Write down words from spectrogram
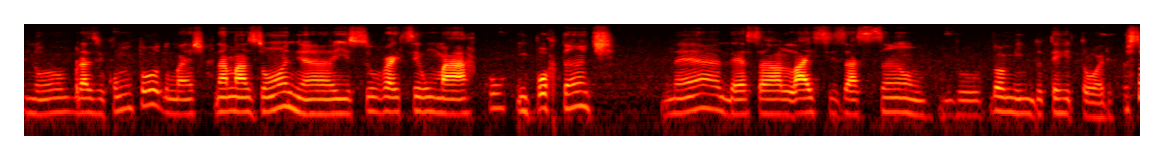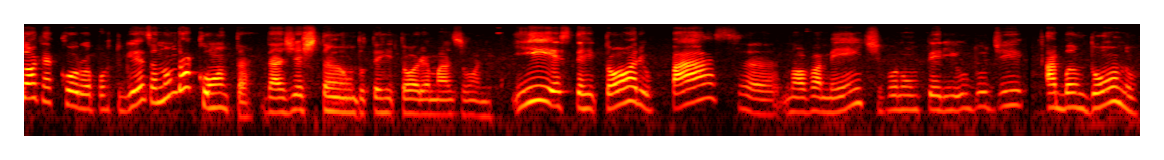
no Brasil como um todo, mas na Amazônia isso vai ser um marco importante né, dessa laicização do domínio do território. Só que a coroa portuguesa não dá conta da gestão do território amazônico. E esse território passa novamente por um período de abandono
